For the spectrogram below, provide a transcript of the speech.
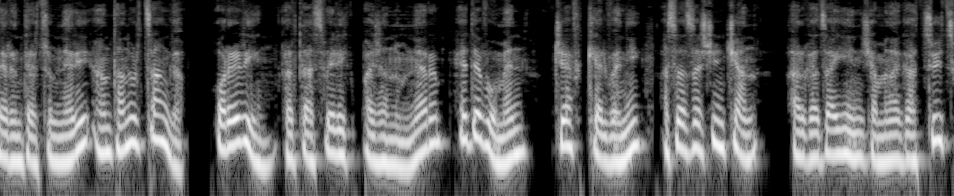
մեր ընթերցումների ընդհանուր ցանկը։ Օրերի կարտասվելիք բաժանումները հետևում են Ջեֆ Քելվենի Աստվածաշնչյան արգածային ժամանակացույց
